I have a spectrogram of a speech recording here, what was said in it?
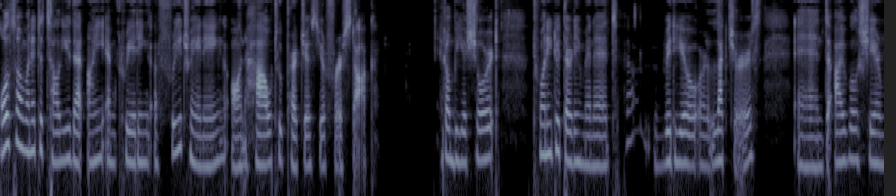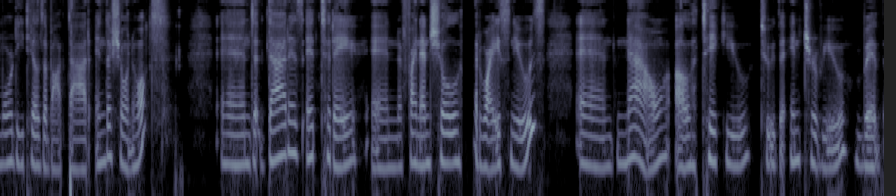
Also, I wanted to tell you that I am creating a free training on how to purchase your first stock. It'll be a short 20 to 30 minute video or lectures, and I will share more details about that in the show notes. And that is it today in financial advice news. And now I'll take you to the interview with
